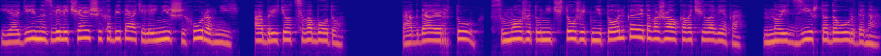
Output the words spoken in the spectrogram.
и один из величайших обитателей низших уровней, обретет свободу. Тогда Эрту сможет уничтожить не только этого жалкого человека, но и Дзирта до Урдена.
